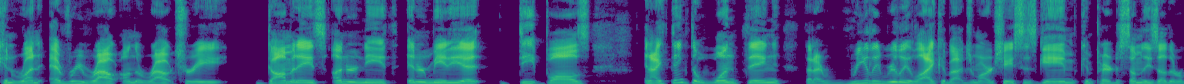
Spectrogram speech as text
can run every route on the route tree, dominates underneath, intermediate, deep balls. And I think the one thing that I really, really like about Ja'Marr Chase's game compared to some of these other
